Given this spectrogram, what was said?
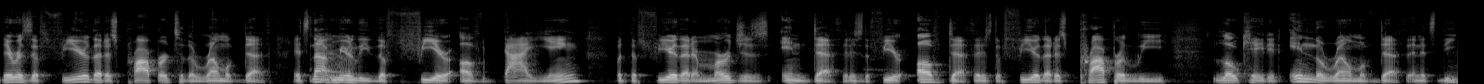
There is a fear that is proper to the realm of death. It's not merely the fear of dying, but the fear that emerges in death. It is the fear of death. It is the fear that is properly located in the realm of death. And it's the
